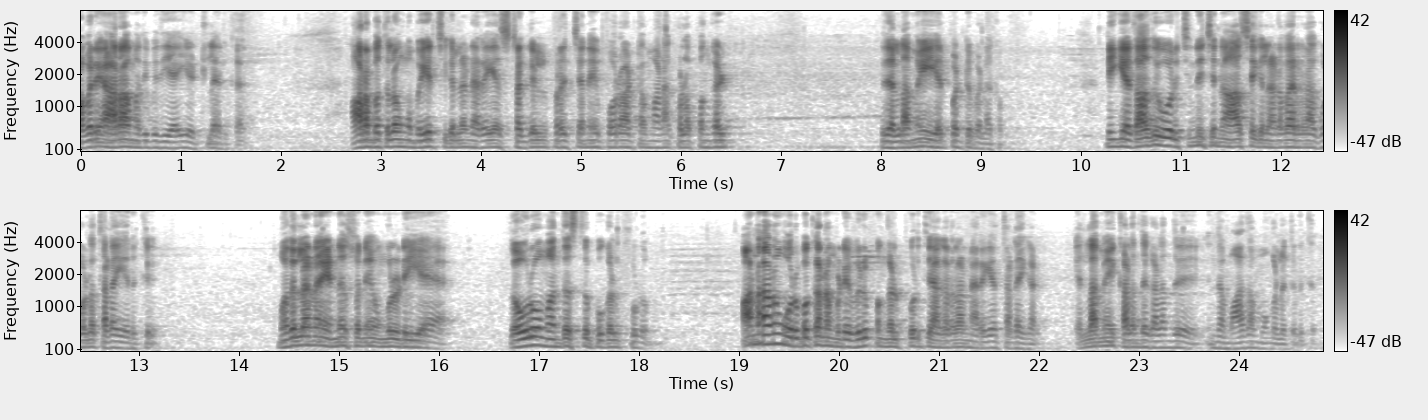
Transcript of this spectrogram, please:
அவரே ஆறாம் அதிபதியாகி எட்டில் இருக்கார். ஆரம்பத்தில் உங்கள் முயற்சிகளில் நிறைய ஸ்ட்ரகிள் பிரச்சனை போராட்டம் மனக்குழப்பங்கள் இதெல்லாமே ஏற்பட்டு விளக்கும் நீங்கள் ஏதாவது ஒரு சின்ன சின்ன ஆசைகள் நிறைவேறினா கூட தடை இருக்குது முதல்ல நான் என்ன சொன்னேன் உங்களுடைய கௌரவம் அந்தஸ்து புகழ் கூடும். ஆனாலும் ஒரு பக்கம் நம்முடைய விருப்பங்கள் பூர்த்தி ஆகிறதெல்லாம் நிறைய தடைகள். எல்லாமே கலந்து கலந்து இந்த மாதம் உங்களுக்கு இருக்குது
